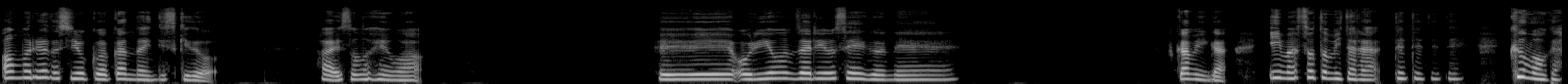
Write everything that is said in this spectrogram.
あんまり私よくわかんないんですけど。はい、その辺は。へえ、オリオン座流星群ね。深みが、今外見たら、てんてんてんてん、雲が。あー、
